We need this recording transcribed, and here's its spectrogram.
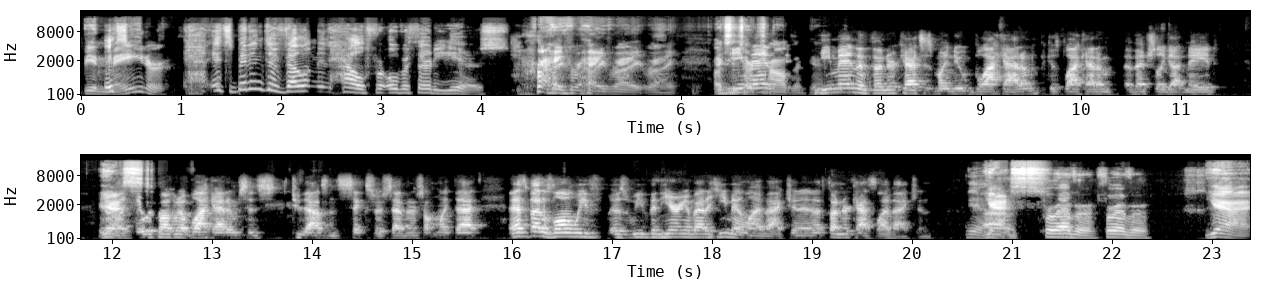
being It's- made or It's been in development hell for over thirty years. right, right, right, right? Like since our He-Man- childhood. Yeah. He-Man and Thundercats is my new Black Adam because Black Adam eventually got made. You know, like, yes. they were talking about Black Adam since 2006 or seven or something like that. And that's about as long we've as we've been hearing about a He-Man live action and a Thundercats live action. Yeah, yes. forever, forever. Yeah,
